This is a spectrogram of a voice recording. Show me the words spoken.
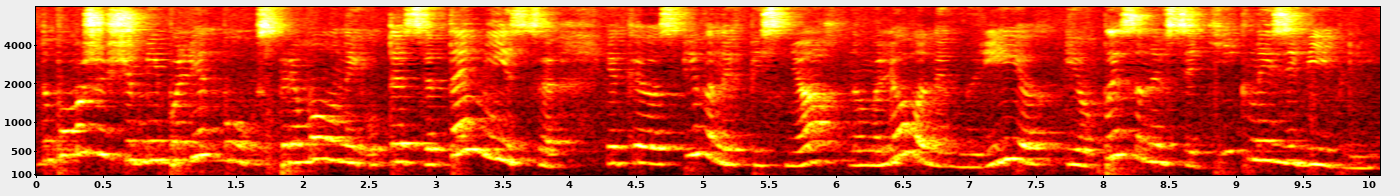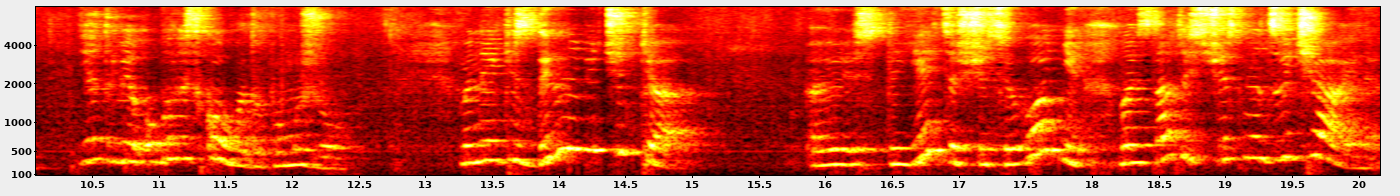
допоможи, щоб мій політ був спрямований у те святе місце, яке оспіване в піснях, намальоване в мріях і описане в святій книзі Біблії. Я тобі обов'язково допоможу. Мене якесь дивне відчуття. Е, Здається, що сьогодні має статись щось надзвичайне.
